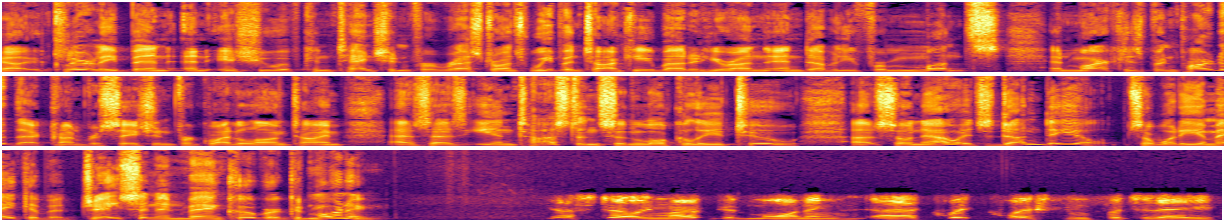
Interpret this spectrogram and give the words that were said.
uh, clearly been an issue issue of contention for restaurants. We've been talking about it here on NW for months, and Mark has been part of that conversation for quite a long time, as has Ian Tostenson locally too. Uh, so now it's done deal. So what do you make of it? Jason in Vancouver, good morning. Yes, Sterling, Mark, good morning. Uh, quick question for today.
